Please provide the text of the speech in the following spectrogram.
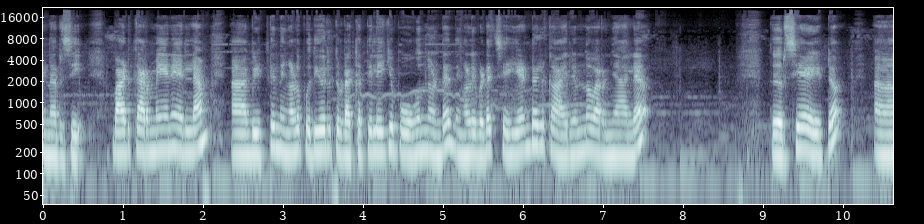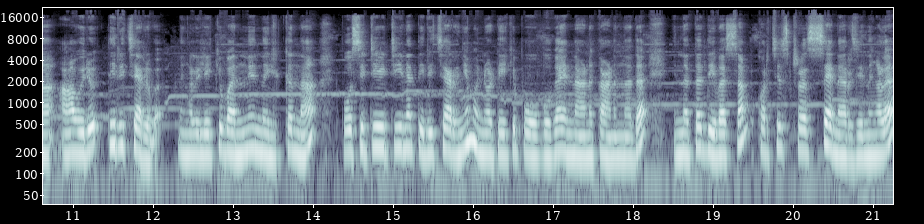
എനർജി. ബാഡ് കർമ്മേനെ എല്ലാം വിട്ട് നിങ്ങൾ പുതിയൊരു തുടക്കത്തിലേക്ക് പോകുന്നുണ്ട്. നിങ്ങളിവിടെ ചെയ്യേണ്ട ഒരു കാര്യം എന്ന് പറഞ്ഞാൽ തീർച്ചയായിട്ടും ആ, ഒരു തിരിച്ചറിവ്. നിങ്ങളിലേക്ക് വന്ന് നിൽക്കുന്ന പോസിറ്റിവിറ്റീനെ തിരിച്ചറിഞ്ഞ് മുന്നോട്ടേക്ക് പോകുക എന്നാണ് കാണുന്നത്. ഇന്നത്തെ ദിവസം കുറച്ച് സ്ട്രെസ് എനർജി. നിങ്ങൾ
